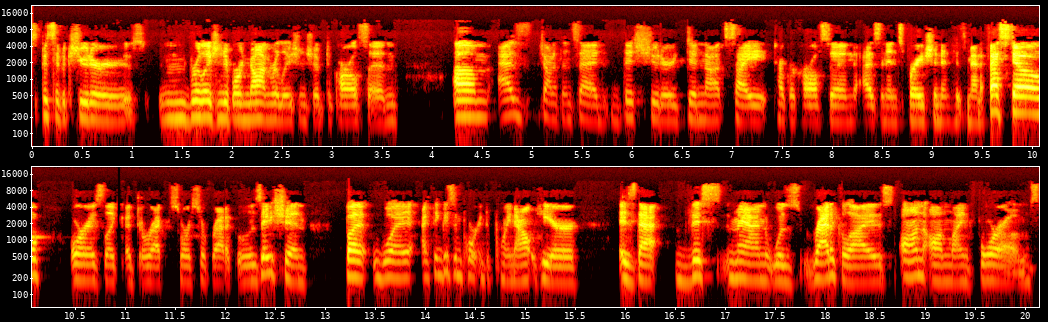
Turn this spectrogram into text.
specific shooter's relationship or non-relationship to Carlson. Um, as Jonathan said, this shooter did not cite Tucker Carlson as an inspiration in his manifesto or as like a direct source of radicalization. But what I think is important to point out here, is that this man was radicalized on online forums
